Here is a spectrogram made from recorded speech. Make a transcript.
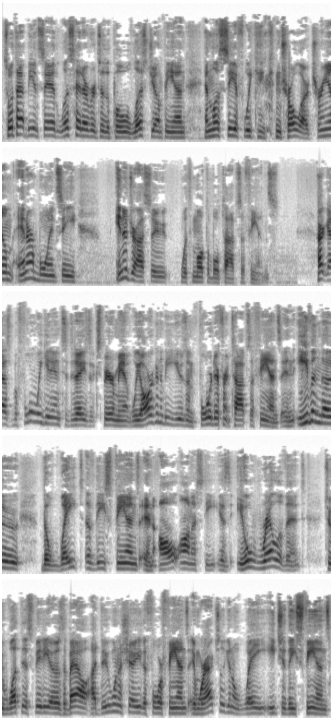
So with that being said, let's head over to the pool, let's jump in, and let's see if we can control our trim and our buoyancy in a dry suit with multiple types of fins. Alright guys, before we get into today's experiment, we are going to be using four different types of fins. And even though the weight of these fins, in all honesty, is irrelevant to what this video is about, I do want to show you the four fins, and we're actually going to weigh each of these fins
